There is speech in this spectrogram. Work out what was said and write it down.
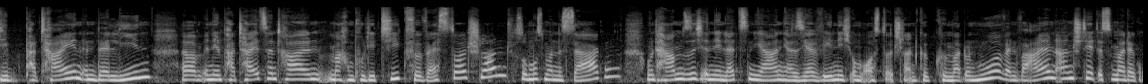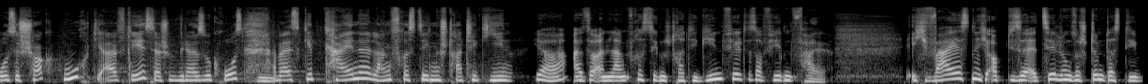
Die Parteien in Berlin, ähm, in den Parteizentralen machen Politik für Westdeutschland, so muss man es sagen, und haben sich in den letzten Jahren ja sehr wenig um Ostdeutschland gekümmert. Und nur wenn Wahlen ansteht, ist immer der große Schock, huch, die AfD ist ja schon wieder so groß, mhm. aber es gibt keine langfristigen Strategien. Ja, also an langfristigen Strategien fehlt es auf jeden Fall. Ich weiß nicht, ob diese Erzählung so stimmt, dass die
